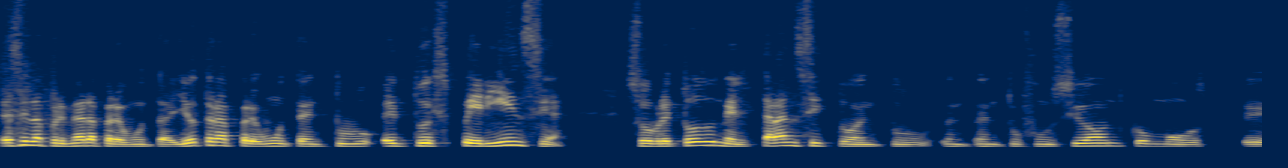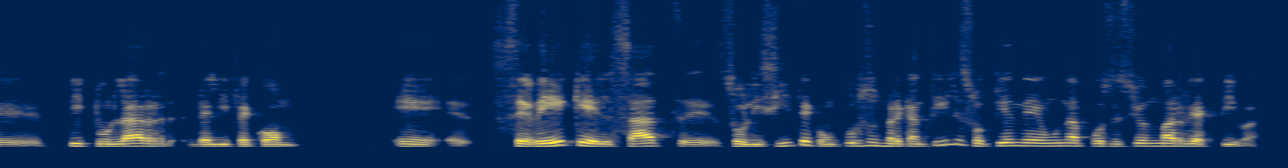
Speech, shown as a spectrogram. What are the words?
Esa es la primera pregunta. Y otra pregunta, en tu, en tu experiencia, sobre todo en el tránsito, en tu, en, tu función como eh, titular del IFECOM, eh, eh, ¿se ve que el SAT solicite concursos mercantiles o tiene una posición más reactiva?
